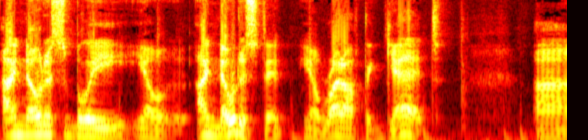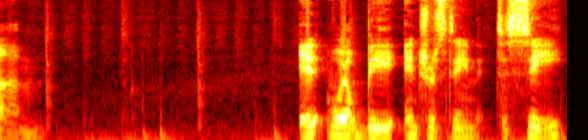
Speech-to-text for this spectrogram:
I noticeably, you know, I noticed it, you know, right off the get. Um, it will be interesting to see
